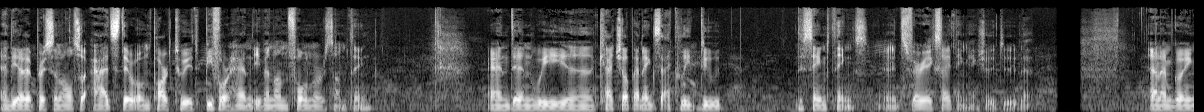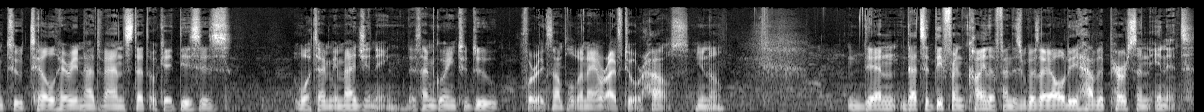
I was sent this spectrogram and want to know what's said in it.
and the other person also adds their own part to it beforehand, even on phone or something. And then we uh, catch up and exactly do the same things, and it's very exciting actually to do that. And I'm going to tell her in advance that okay, this is what I'm imagining that I'm going to do. For example, when I arrive to her house, you know. Then that's a different kind of fantasy because I already have a person in it,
